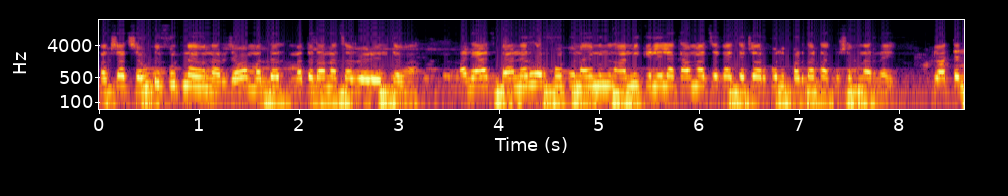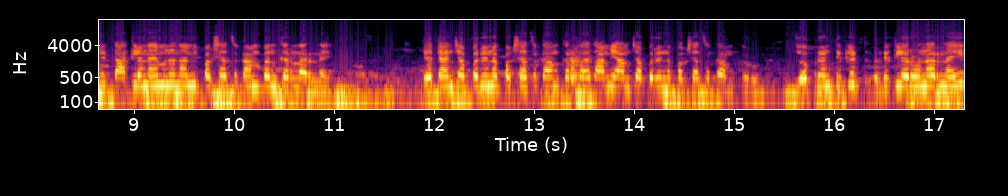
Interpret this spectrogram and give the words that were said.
पक्षात शेवटी फूट नाही होणार. जेव्हा मत मतदानाचा वेळ येईल तेव्हा. आणि आज बॅनरवर फोटो नाही म्हणून आम्ही केलेल्या कामाचं काय त्याच्यावर कोणी पडदा टाकू शकणार नाही. किंवा त्यांनी टाकलं नाही म्हणून आम्ही पक्षाचं काम बंद करणार नाही. ते त्यांच्या परीनं पक्षाचं काम करतात आम्ही आमच्या परीनं पक्षाचं काम करू. जोपर्यंत तिकीट डिक्लेअर होणार नाही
